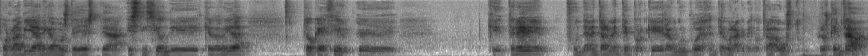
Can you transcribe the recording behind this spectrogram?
por la vía, digamos, de esta extinción de Izquierda Unida, tengo que decir eh, que entré fundamentalmente porque era un grupo de gente con la que me encontraba a gusto. Los que entraban,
